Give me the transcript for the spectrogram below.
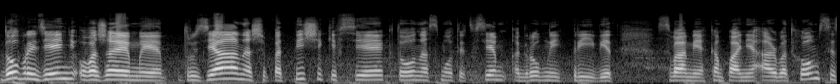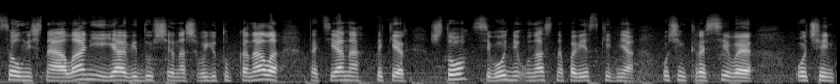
Добрый день, уважаемые друзья, наши подписчики, все, кто нас смотрит. Всем огромный привет! С вами компания Arbat Homes и солнечная Алания. Я ведущая нашего YouTube-канала Татьяна Пекер. Что сегодня у нас на повестке дня? Очень красивая очень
